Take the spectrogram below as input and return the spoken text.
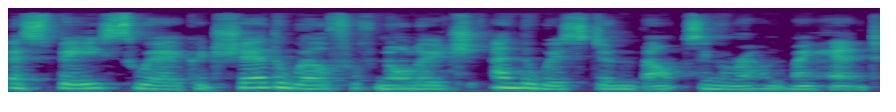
a space where I could share the wealth of knowledge and the wisdom bouncing around my head.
